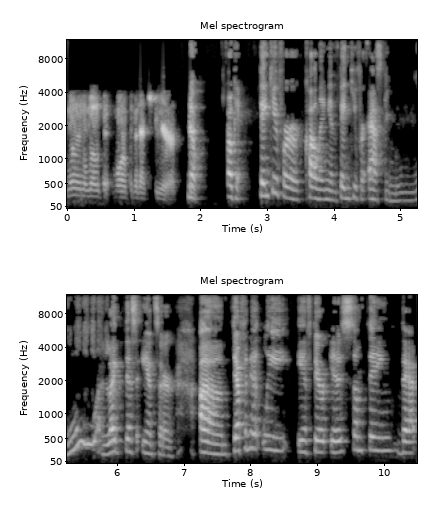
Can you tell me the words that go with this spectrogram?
learn a little bit more for the next year? No. Okay. Thank you for calling and thank you for asking. Ooh, I like this answer. Um, definitely, if there is something that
